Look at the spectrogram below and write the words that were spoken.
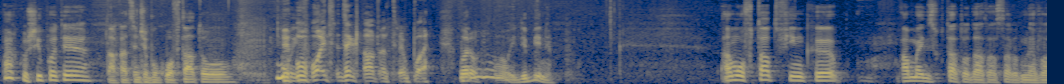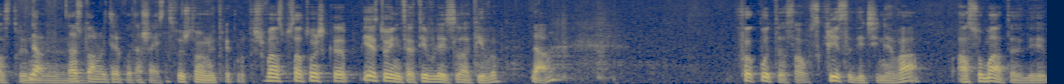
parcuri și poate... Dacă ați început cu oftatul, nu mai trec la altă întrebare. Vă rog. Nu, nu, nu, e de bine. Am oftat fiindcă am mai discutat odată asta la dumneavoastră Da, în dar sfârșitul anului trecut, așa este. sfârșitul anului trecut. Și v-am spus atunci că este o inițiativă legislativă Da. făcută sau scrisă de cineva, asumată de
